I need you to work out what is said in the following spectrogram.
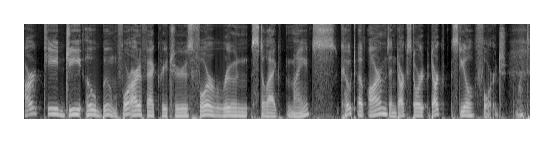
RTGO Boom, four artifact creatures, four rune stalagmites, coat of arms, and dark store, dark steel forge. What?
